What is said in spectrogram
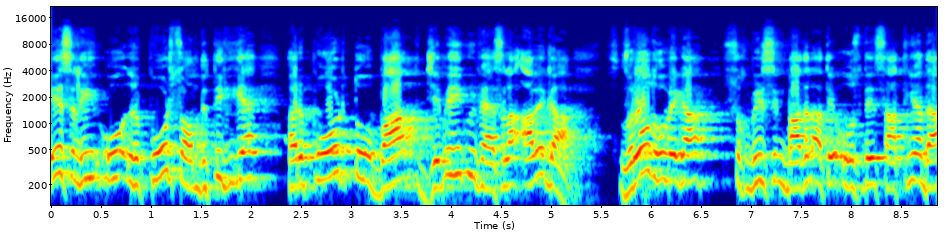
ਇਸ ਲਈ ਉਹ ਰਿਪੋਰਟ ਸੌਂਪ ਦਿੱਤੀ ਗਈ ਹੈ। ਰਿਪੋਰਟ ਤੋਂ ਬਾਅਦ ਜਿਵੇਂ ਹੀ ਕੋਈ ਫੈਸਲਾ ਆਵੇਗਾ ਵਿਰੋਧ ਹੋਵੇਗਾ ਸੁਖਬੀਰ ਸਿੰਘ ਬਾਦਲ ਅਤੇ ਉਸ ਦੇ ਸਾਥੀਆਂ ਦਾ।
